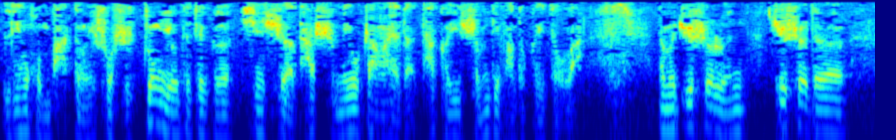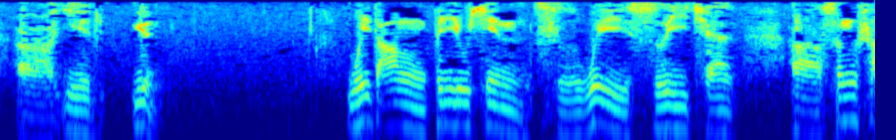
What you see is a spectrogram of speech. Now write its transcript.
灵魂吧，等于说是中游的这个心识啊，它是没有障碍的，它可以什么地方都可以走了。那么居舍轮，居舍的啊业运，为当本有心，此为死以前啊生杀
